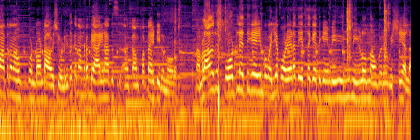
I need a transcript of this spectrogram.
മാത്രമേ നമുക്ക് കൊണ്ടുപോകേണ്ട ആവശ്യമുള്ളൂ. ഇതൊക്കെ നമ്മുടെ ബാഗിനകത്ത് കംഫർട്ടായിട്ട് ഇരുന്നോളും. നമ്മൾ ആ ഒരു സ്പോട്ടിൽ എത്തിക്കഴിയുമ്പോൾ വലിയ പുഴയുടെ തീരത്തൊക്കെ എത്തിക്കഴിയുമ്പോൾ ഈ നീളമൊന്നും നമുക്കൊരു വിഷയമല്ല.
